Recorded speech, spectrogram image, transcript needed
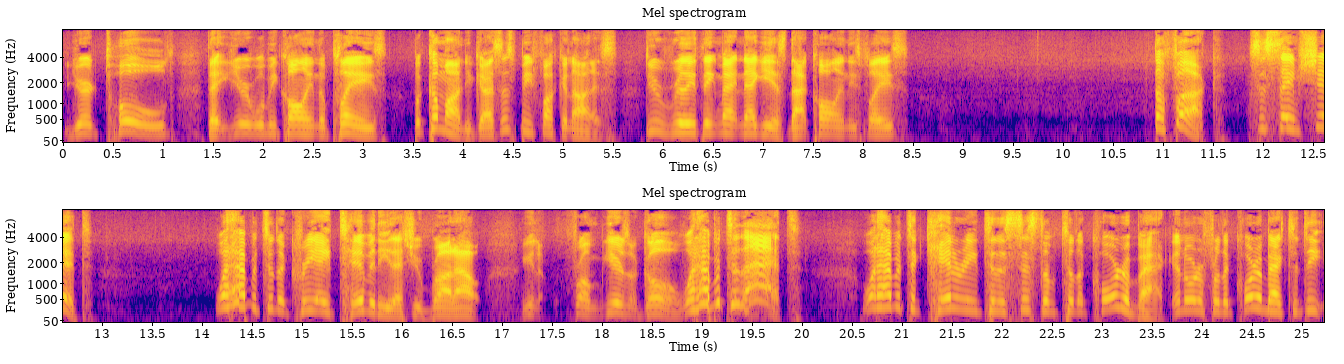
you're told that you will be calling the plays. But come on, you guys, let's be fucking honest. Do you really think Matt Nagy is not calling these plays? The fuck? It's the same shit. What happened to the creativity that you brought out, you know, from years ago? What happened to that? What happened to catering to the system to the quarterback in order for the quarterback to de-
